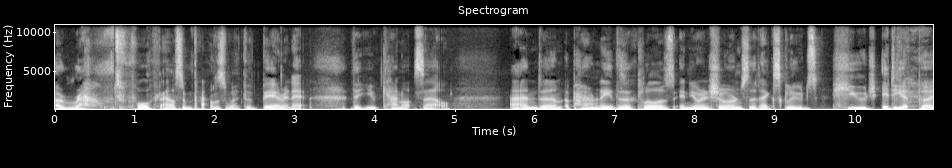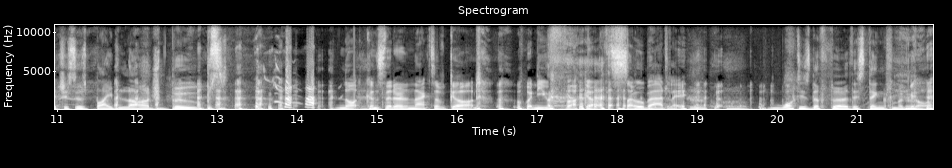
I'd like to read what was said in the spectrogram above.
around four thousand pounds worth of beer in it that you cannot sell. And um, apparently, there's a clause in your insurance that excludes huge idiot purchases by large boobs. Not considered an act of God when you fuck up so badly. what is the furthest thing from a god?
